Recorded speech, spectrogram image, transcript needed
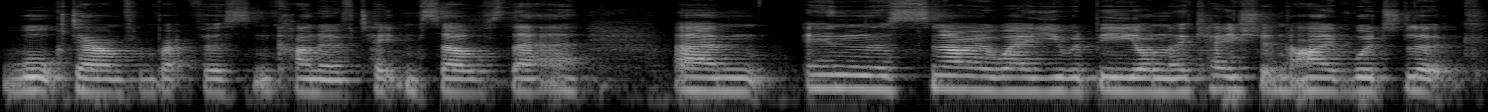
walk down from breakfast and kind of take themselves there. Um, in the scenario where you would be on location, I would look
